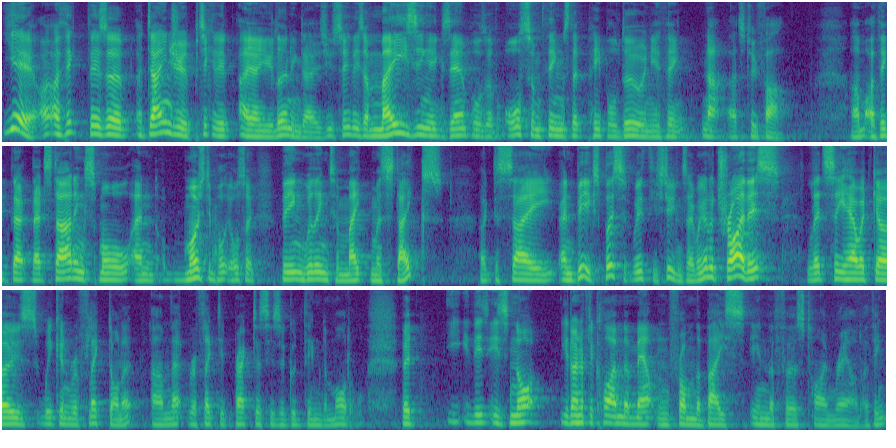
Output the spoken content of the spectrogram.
Yeah, I I think there's a, a danger, particularly at AAU Learning Days. You see these amazing examples of awesome things that people do, and you think, nah, that's too far. Um, I think that, that starting small and most importantly also being willing to make mistakes, like to say and be explicit with your students. Say, we're going to try this. Let's see how it goes. We can reflect on it. Um, that reflective practice is a good thing to model. But i- it is not, you don't have to climb the mountain from the base in the first time round. I think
